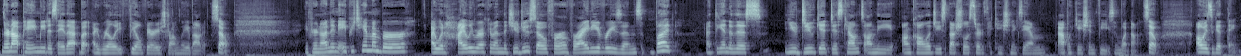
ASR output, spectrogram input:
They're not paying me to say that, but I really feel very strongly about it. So, if you're not an APTA member, I would highly recommend that you do so for a variety of reasons. But at the end of this, you do get discounts on the oncology specialist certification exam application fees and whatnot. So, always a good thing.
